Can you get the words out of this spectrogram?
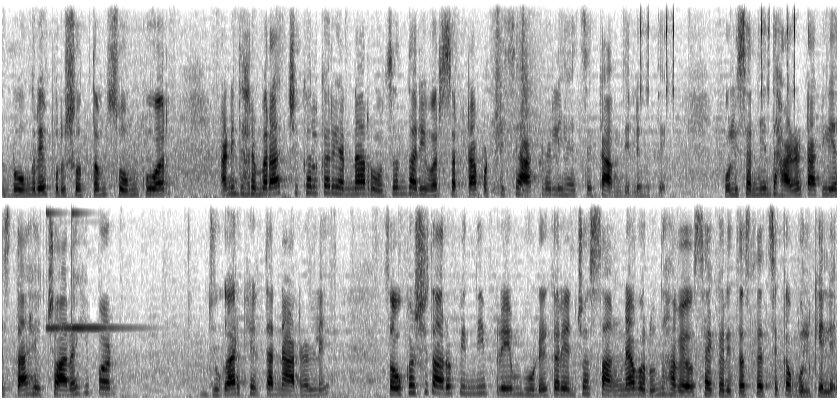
डोंगरे पुरुषोत्तम सोमकुवर आणि धर्मराज चिखलकर यांना रोजंदारीवर सट्टापट्टीचे आकडे लिहायचे काम दिले होते. पोलिसांनी धाड टाकली असता हे चारही पण जुगार खेळताना आढळले. चौकशीत आरोपींनी प्रेम भोडेकर यांच्या सांगण्यावरून हा व्यवसाय करीत असल्याचे कबूल केले.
